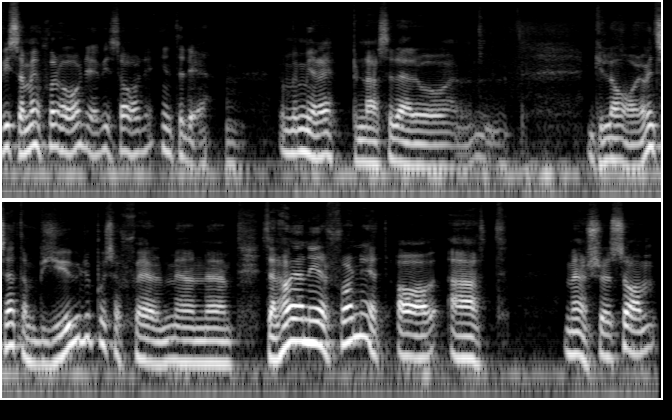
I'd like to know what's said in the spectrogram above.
Vissa människor har det, vissa har det, inte det. Mm. De är mer öppna sådär och mm, glada. Jag vill inte säga att de bjuder på sig själv, men... Eh, sen har jag en erfarenhet av att människor som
